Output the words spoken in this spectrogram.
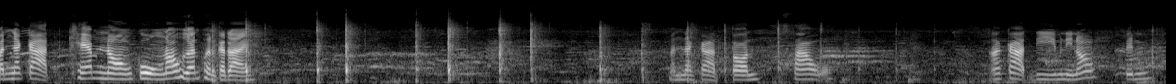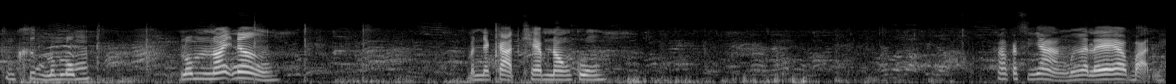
บรรยากาศแคมนองกุงเนาะเพื่อนเพิ่นกระไดบรรยากาศตอนเศร้า อากาศดีมันนี่เนาะเป็นคึมๆลมๆลมลมน้อยหนึ่ง บรรยากาศแคมป์หนองกุงข้าวกะสิย่างเมื่อแล้วบัดนี้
